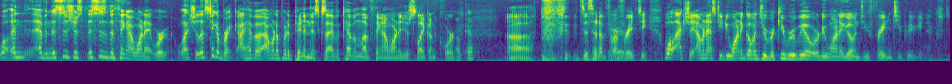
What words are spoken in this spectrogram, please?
Well, and Evan, this is just this is the thing I want to. We're well, actually let's take a break. I have a I want to put a pin in this because I have a Kevin Love thing I want to just like uncork. okay, Uh, to set up for our free agency. Well, actually, I'm gonna ask you: Do you want to go into Ricky Rubio or do you want to go into free agency preview next?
